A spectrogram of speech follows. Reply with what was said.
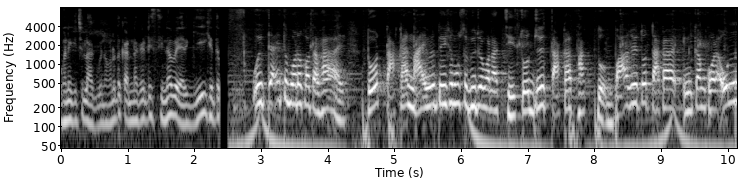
ওখানে কিছু লাগবে না। ওখানে তো কান্নাকাটি সিন হবে, আর গিয়েই খেতে ওইটাই তো বড় কথা ভাই। তোর টাকা নাই বলে তুই এই সমস্ত ভিডিও বানাচ্ছিস। তোর যদি টাকা থাকতো, বা যদি তোর টাকা ইনকাম করা অন্য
